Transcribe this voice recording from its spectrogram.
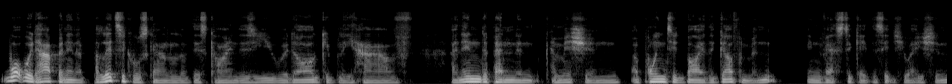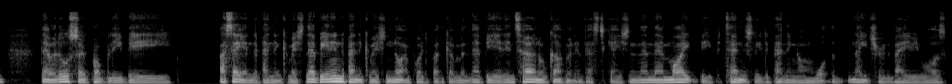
what would happen in a political scandal of this kind is you would arguably have an independent commission appointed by the government investigate the situation. There would also probably be I say independent commission. There'd be an independent commission not appointed by the government. There'd be an internal government investigation. Then there might be potentially, depending on what the nature of the behavior was,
